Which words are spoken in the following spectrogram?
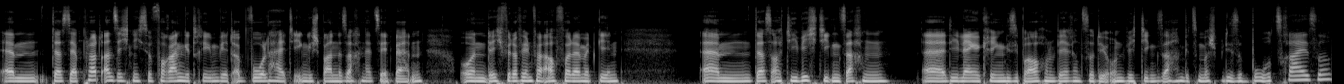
ähm, dass der Plot an sich nicht so vorangetrieben wird, obwohl halt irgendwie spannende Sachen erzählt werden. Und ich würde auf jeden Fall auch voll damit gehen, ähm, dass auch die wichtigen Sachen äh, die Länge kriegen, die sie brauchen, während so die unwichtigen Sachen, wie zum Beispiel diese Bootsreise.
